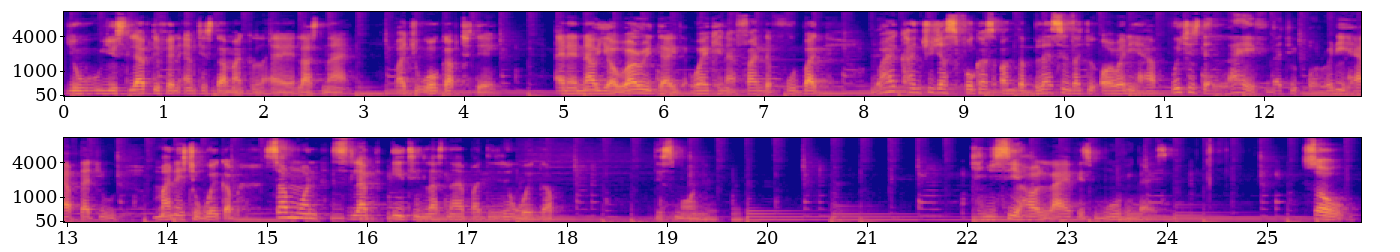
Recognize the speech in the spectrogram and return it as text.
You you slept with an empty stomach uh, last night, but you woke up today, and then now you're worried that where can I find the food? But why can't you just focus on the blessings that you already have, which is the life that you already have, that you managed to wake up? Someone slept eating last night but they didn't wake up this morning. Can you see how life is moving, guys? So,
